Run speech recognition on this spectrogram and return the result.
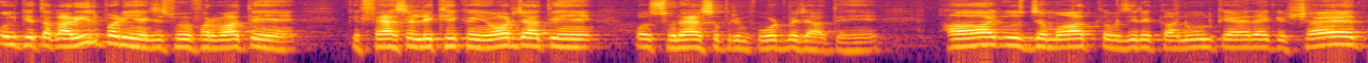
उनकी तकारीर पड़ी हैं, जिसमें वो फरमाते हैं कि फ़ैसले लिखे कहीं और जाते हैं और सुनाए सुप्रीम कोर्ट में जाते हैं। आज उस जमात का वज़ीर कानून कह रहा है कि शायद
